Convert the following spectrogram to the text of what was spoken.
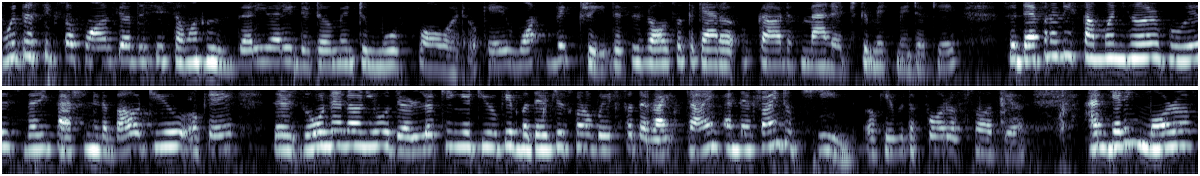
With the six of wands here this is someone who's very very determined to move forward okay? Want victory. This is also the card of marriage commitment okay? So definitely someone here who is very passionate about you okay? They're zoned in on you they're looking at you okay? But they're just going to wait for the right time and they're trying to heal okay with the four of swords here. And getting more of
